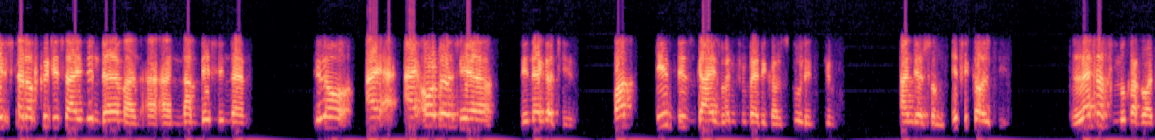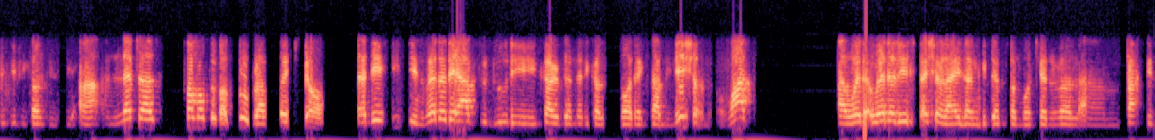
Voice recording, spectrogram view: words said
Instead of criticizing them and, and, and lambasting them, you know, I, I always hear the negative. But if these guys went to medical school in Cuba and there's some difficulties, let us look at what the difficulties are and let us come up with a program to ensure that they fit in, whether they have to do the Caribbean Medical Board examination or what, and whether, whether they specialize and give them some more general um, practice,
